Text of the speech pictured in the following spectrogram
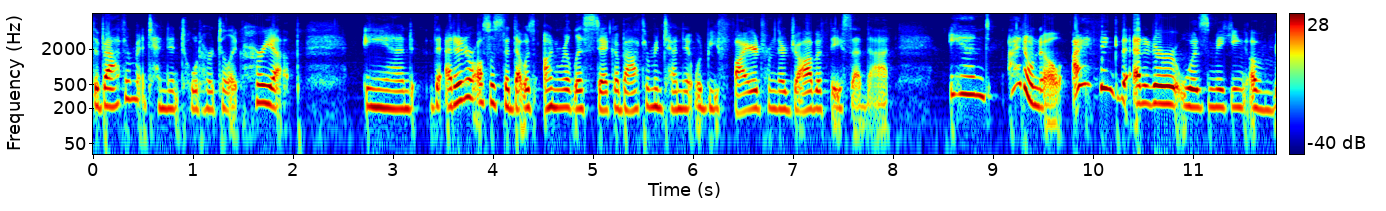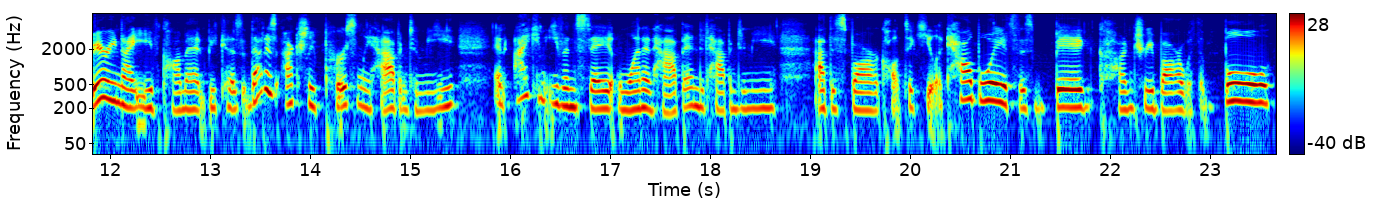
the bathroom attendant told her to like hurry up and the editor also said that was unrealistic. A bathroom attendant would be fired from their job if they said that. And I don't know. I think the editor was making a very naive comment because that has actually personally happened to me. And I can even say when it happened. It happened to me at this bar called Tequila Cowboy. It's this big country bar with a bull.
